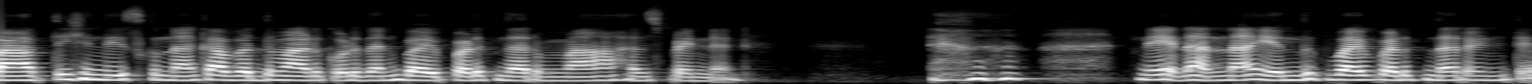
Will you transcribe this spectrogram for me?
బాప్తిషన్ తీసుకున్నాక అబద్ధం ఆడకూడదని భయపడుతున్నారు మా హస్బెండ్ అని. నేనన్నా ఎందుకు భయపడుతున్నారంటే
